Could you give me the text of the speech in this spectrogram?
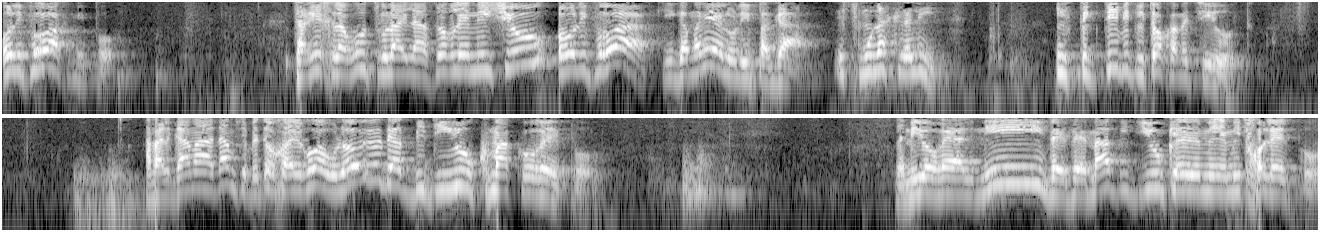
או לברוח מפה? צריך לרוץ אולי לעזור למישהו או לברוח, כי גם אני עלול להיפגע. יש תמונה כללית, אינסטינקטיבית מתוך המציאות. אבל גם האדם שבתוך האירוע הוא לא יודע בדיוק מה קורה פה. ומי יורה על מי ומה בדיוק אה, מתחולל פה.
